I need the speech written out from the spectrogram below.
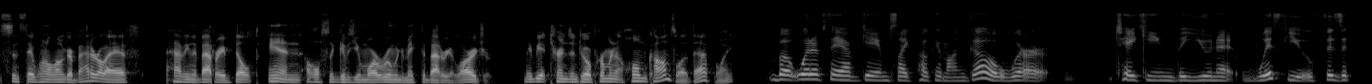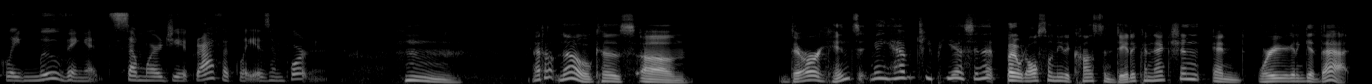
since they want a longer battery life, having the battery built in also gives you more room to make the battery larger. Maybe it turns into a permanent home console at that point. But what if they have games like Pokemon Go where taking the unit with you, physically moving it somewhere geographically is important? Hmm. I don't know, because um, there are hints it may have GPS in it, but it would also need a constant data connection, and where are you going to get that?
